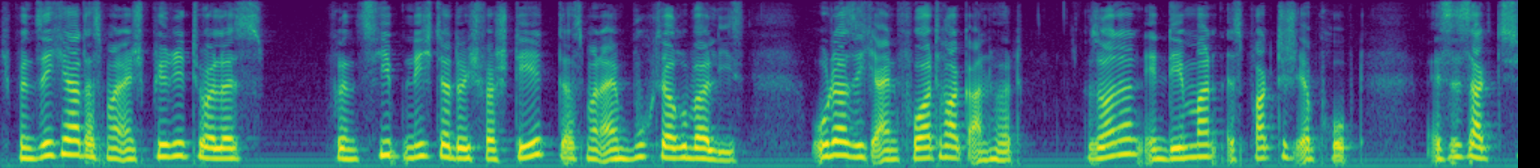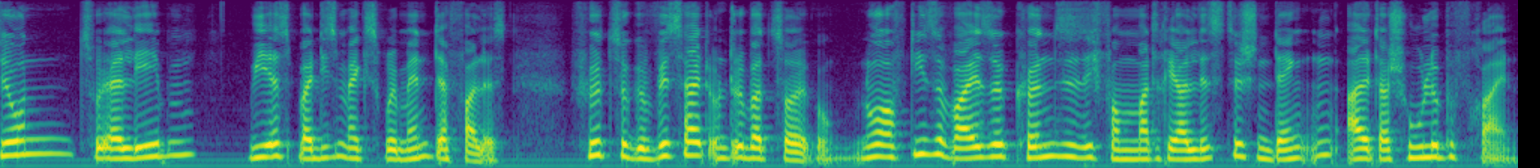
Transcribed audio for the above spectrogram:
Ich bin sicher, dass man ein spirituelles Prinzip nicht dadurch versteht, dass man ein Buch darüber liest oder sich einen Vortrag anhört, sondern indem man es praktisch erprobt. Es ist Aktionen zu erleben, wie es bei diesem Experiment der Fall ist, führt zur Gewissheit und Überzeugung. Nur auf diese Weise können Sie sich vom materialistischen Denken alter Schule befreien.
